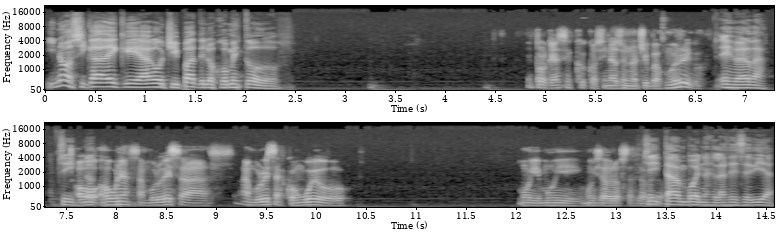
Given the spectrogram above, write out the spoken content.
Y no, si cada vez que hago chipá te los comes todos. Es porque haces co- cocinas unos chipas muy ricos. Es verdad, sí. O, no- o unas hamburguesas, hamburguesas con huevo muy, muy, muy sabrosas, la Sí, verdad. estaban buenas las de ese día.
